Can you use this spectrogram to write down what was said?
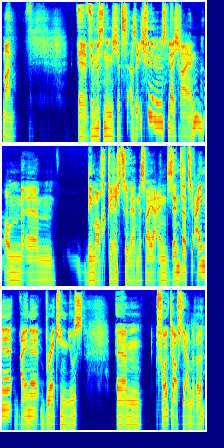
Mann. Äh, wir müssen nämlich jetzt, also ich finde, wir müssen gleich rein, um ähm, dem auch gerecht zu werden. Es war ja ein Sensation, eine, eine Breaking News ähm, folgte auf die andere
